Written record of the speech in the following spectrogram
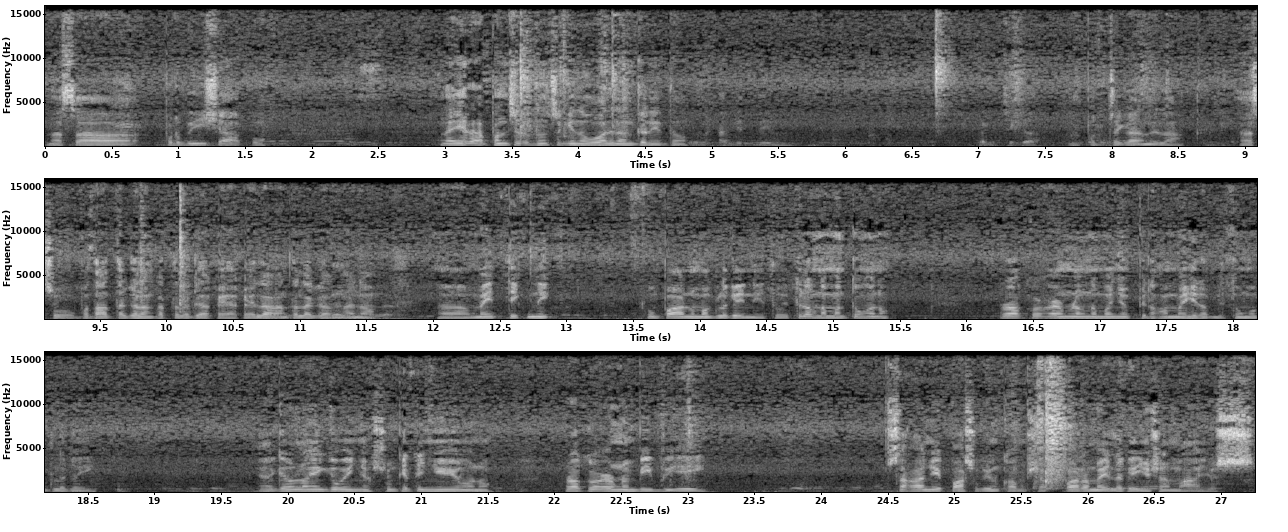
Nasa probinsya ako. Nahirapan sila doon sa ginawa nilang ganito. Nakabit din. Pagtsaga. Ang pagtsagaan nila. Ah, so, matatagalan ka talaga kaya kailangan talagang ano, ah, may technique kung paano maglagay nito. Ito lang naman tong ano, rocker arm lang naman yung pinakamahirap ditong maglagay. Kaya ganun lang yung gawin nyo. Sungkitin nyo yung ano, rocker arm ng BBA. Saka nyo ipasok yung camshaft para mailagay nyo siya maayos.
